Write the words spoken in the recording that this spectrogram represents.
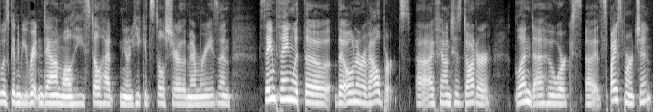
was going to be written down while he still had, you know, he could still share the memories. And same thing with the the owner of Albert's. Uh, I found his daughter Glenda, who works uh, at Spice Merchant,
